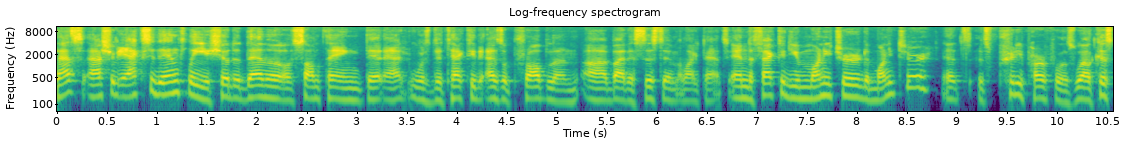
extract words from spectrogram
that's actually accidentally you showed a demo of something that was detected as a problem uh, by the system like that. And the fact that you monitor the monitor, it's it's pretty powerful as well. Because,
